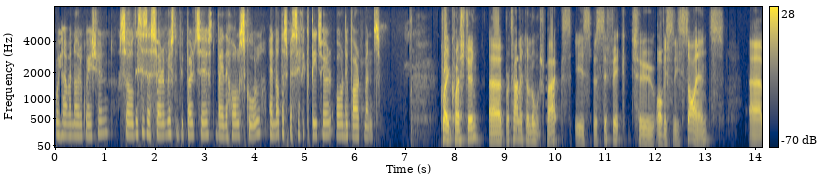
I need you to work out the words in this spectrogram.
We have another question. So this is a service to be purchased by the whole school and not a specific teacher or department. Great question. Uh, Britannica Launch Packs is specific to obviously science, uh,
